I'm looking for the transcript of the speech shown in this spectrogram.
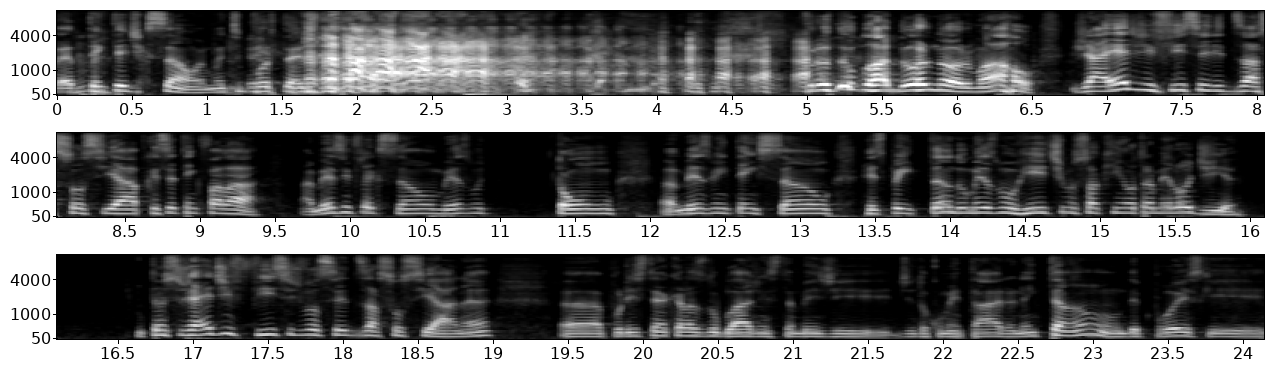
É, tem que ter dicção, é muito importante. pro dublador normal, já é difícil ele desassociar, porque você tem que falar a mesma inflexão, o mesmo tom, a mesma intenção, respeitando o mesmo ritmo, só que em outra melodia. Então isso já é difícil de você desassociar, né? Ah, por isso tem aquelas dublagens também de, de documentário, né? Então, depois que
